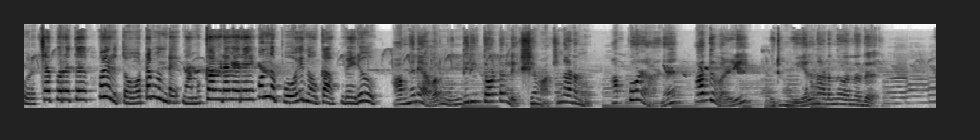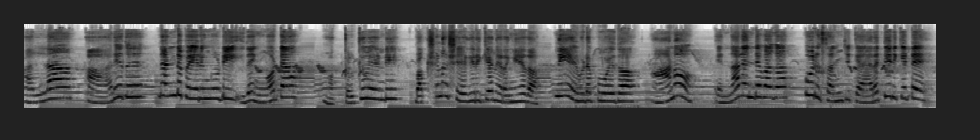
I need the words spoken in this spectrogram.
കുറച്ചപ്പുറത്ത് ഒരു തോട്ടമുണ്ട്. നമുക്ക് അവിടെ വരെ ഒന്ന് പോയി നോക്കാം. വരൂ. അങ്ങനെ അവർ മുന്തിരിത്തോട്ടം ലക്ഷ്യമാക്കി നടന്നു. അപ്പോഴാണ് അതുവഴി ഒരു മുയൽ നടന്നു വന്നത്. മക്കൾക്ക് വേണ്ടി ഭക്ഷണം ശേഖരിക്കാൻ ഇറങ്ങിയതാ. നീ എവിടെ പോയതാ? ആണോ? എന്നാൽ എന്റെ വക ഒരു സഞ്ചി കാരറ്റ് ഇരിക്കട്ടെ.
